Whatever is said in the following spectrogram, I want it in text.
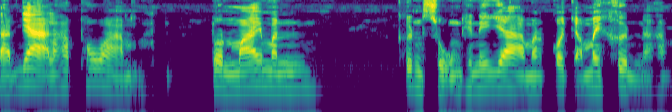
ตัดหญ้าแล้วครับ เพราะว่าต้นไม้มันขึ้นสูงทีนี้หญ้ามันก็จะไม่ขึ้นนะครับ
